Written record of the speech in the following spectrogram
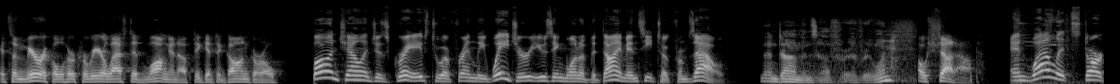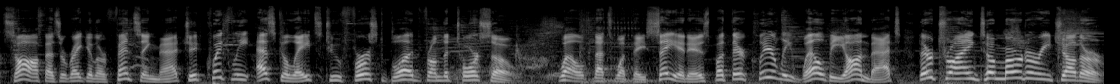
It's a miracle her career lasted long enough to get to Gone Girl. Bond challenges Graves to a friendly wager using one of the diamonds he took from Zhao. Then diamonds are for everyone. Oh, shut up. And while it starts off as a regular fencing match, it quickly escalates to first blood from the torso. Well, that's what they say it is, but they're clearly well beyond that. They're trying to murder each other.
